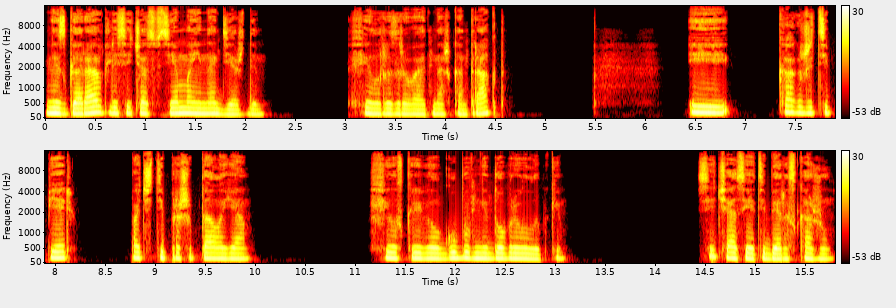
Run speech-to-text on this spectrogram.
Не сгорают ли сейчас все мои надежды? Фил разрывает наш контракт. И как же теперь? Почти прошептала я. Фил скривил губы в недоброй улыбке. Сейчас я тебе расскажу.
